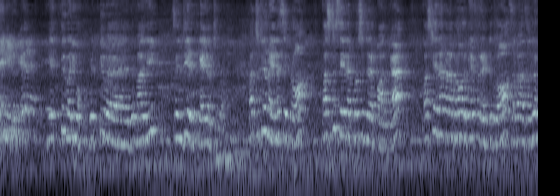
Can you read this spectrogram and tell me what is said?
சென்டிமீட்டர். எட்டு வடிவம். எட்டு இது மாதிரி செஞ்சு எடுத்து கையில வச்சுக்கிறோம். வச்சுட்டு நம்ம என்ன செய்கிறோம் ஃபஸ்ட்டு செய்கிற ப்ரொசீஜரை பாருங்க. ஃபஸ்ட்டு என்ன பண்ணுறோம் ஒரு பேப்பர் எடுத்துக்கிறோம். சதுர சதுர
